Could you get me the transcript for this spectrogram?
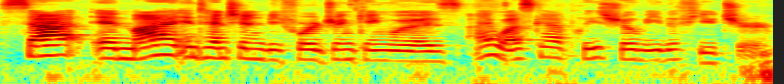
sat, and my intention before drinking was, ayahuasca, please show me the future.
